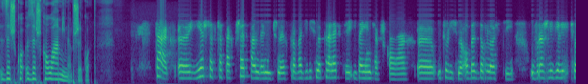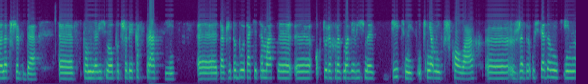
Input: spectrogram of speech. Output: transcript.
ze, szko ze szkołami na przykład? Tak, y, jeszcze w czasach przedpandemicznych prowadziliśmy prelekcje i zajęcia w szkołach. Y, uczyliśmy o bezdomności, uwrażliwialiśmy na krzywdę, y, wspominaliśmy o potrzebie kastracji. Także to były takie tematy, o których rozmawialiśmy z dziećmi, z uczniami w szkołach, żeby uświadomić im,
